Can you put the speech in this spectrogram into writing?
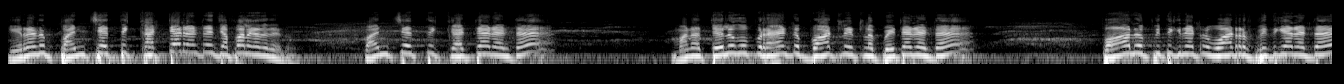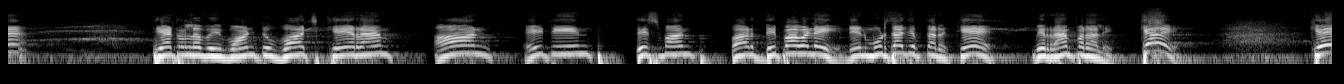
కిరణ్ పంచెత్తి కట్టాడంటే చెప్పాలి కదా నేను. పంచెత్తి కట్టాడంటే మన తెలుగు బ్రాండ్ బాటిల్ ఇట్లా పెట్టాడంటే. పాలు పితికినట్టు వాటర్ పితికాడంటే. థియేటర్లో we want to watch K ramp on eighteenth this month for Deepavali నేను మూడుసార్లు చెప్తాను. కే మీరు ర్యాంప్ అనాలి. K K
